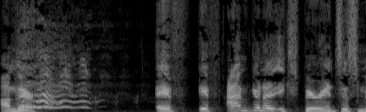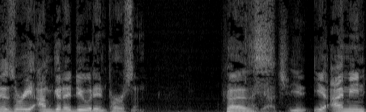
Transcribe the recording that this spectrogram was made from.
I'm there. if if I'm going to experience this misery, I'm going to do it in person. Because I got you. yeah, I mean,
